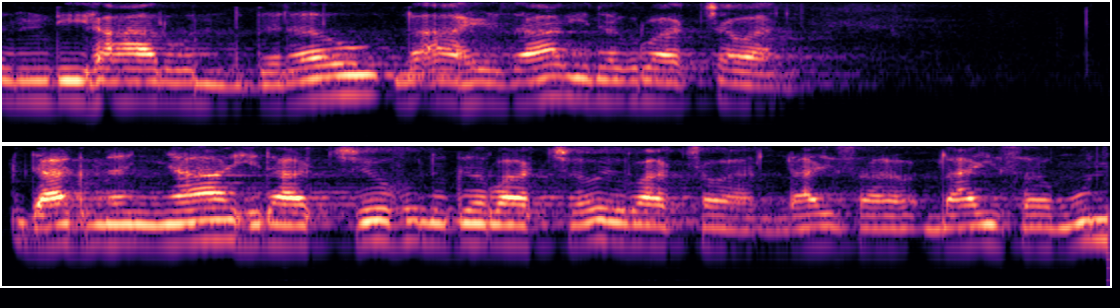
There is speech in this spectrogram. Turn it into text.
እንዲህ አሉን ብለው ለአሕዛብ ይነግሯቸዋል። ዳግመኛ ሂዳችሁ ንገሯቸው ይሏቸዋል። ላይሰሙን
